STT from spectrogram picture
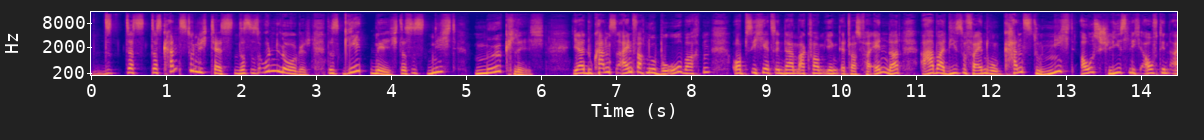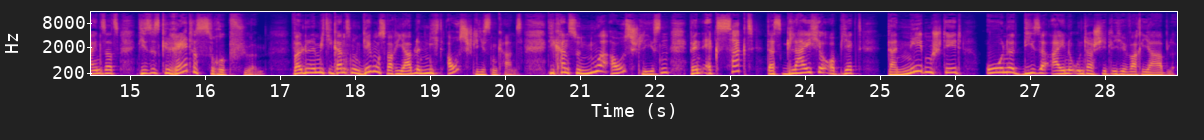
das, das kannst du nicht testen. Das ist unlogisch. Das geht nicht. Das ist nicht möglich. Ja, du kannst einfach nur beobachten, ob sich jetzt in deinem Aquarium irgendetwas verändert. Aber diese Veränderung kannst du nicht ausschließlich auf den Einsatz dieses Gerätes zurückführen. Weil du nämlich die ganzen Umgebungsvariablen nicht ausschließen kannst. Die kannst du nur ausschließen, wenn exakt das gleiche Objekt daneben steht, ohne diese eine unterschiedliche Variable.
